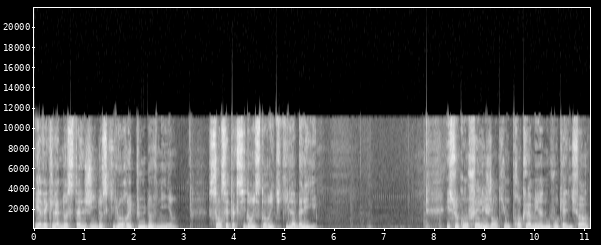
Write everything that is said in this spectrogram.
et avec la nostalgie de ce qu'il aurait pu devenir sans cet accident historique qui l'a balayé. Et ce qu'ont fait les gens qui ont proclamé un nouveau califat,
